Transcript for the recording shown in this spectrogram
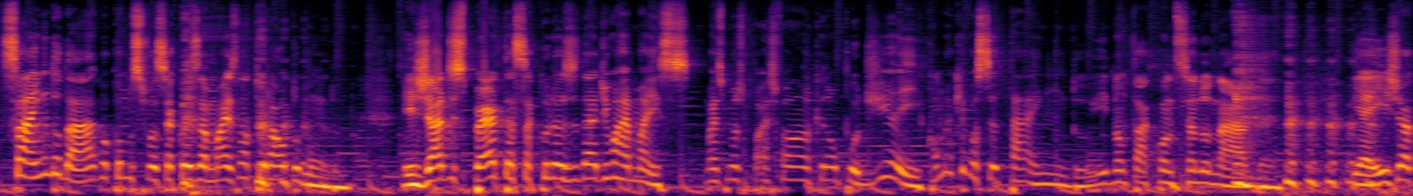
saindo da água como se fosse a coisa mais natural do mundo. E já desperta essa curiosidade, ué, mas, mas meus pais falaram que não podia ir. Como é que você tá indo e não tá acontecendo nada? e aí já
